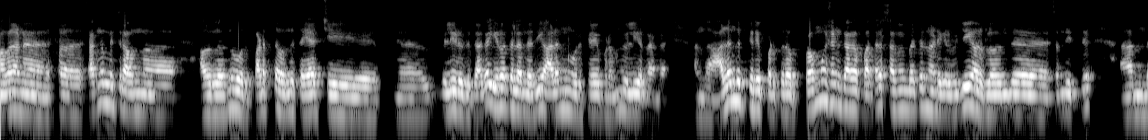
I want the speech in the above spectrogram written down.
மகளான ச சங்கமித்ரா அவர்கள் வந்து ஒரு படத்தை வந்து தயாரிச்சு வெளியிடுவதற்காக இருபத்தேழாம் தேதி அலங்கு ஒரு திரைப்படம் வந்து வெளியிடுறாங்க. அந்த அலங்கு திரைப்படத்தோட ப்ரொமோஷனுக்காக பார்த்தா சமீபத்தில் நடிகர் விஜய் அவர்களை வந்து சந்தித்து அந்த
